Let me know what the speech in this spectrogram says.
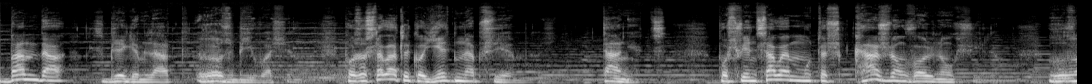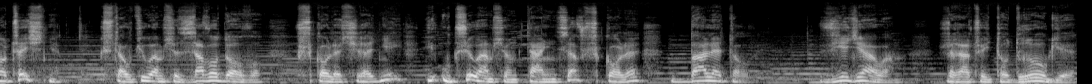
Banda z biegiem lat rozbiła się. Pozostała tylko jedna przyjemność taniec. Poświęcałem mu też każdą wolną chwilę. Równocześnie kształciłam się zawodowo w szkole średniej i uczyłam się tańca w szkole baletowej. Wiedziałam, że raczej to drugie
